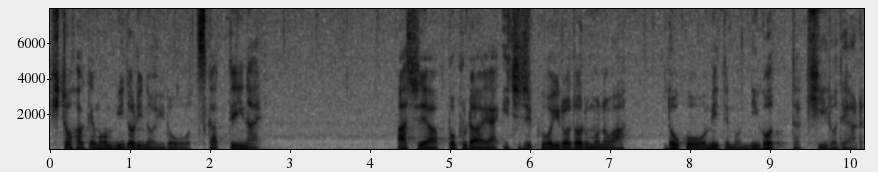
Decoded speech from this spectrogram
一はけも緑の色を使っていない。足やポプラーやイチジクを彩るものはどこを見ても濁った黄色である。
